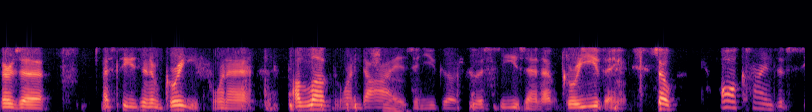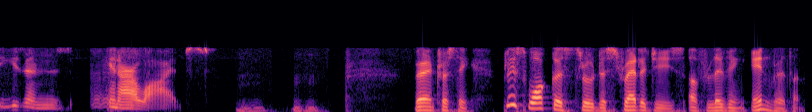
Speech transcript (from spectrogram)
There's a a season of grief when a a loved one dies, and you go through a season of grieving. So all kinds of seasons in our lives. Mm-hmm. Mm-hmm. Very interesting. Please walk us through the strategies of living in rhythm.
